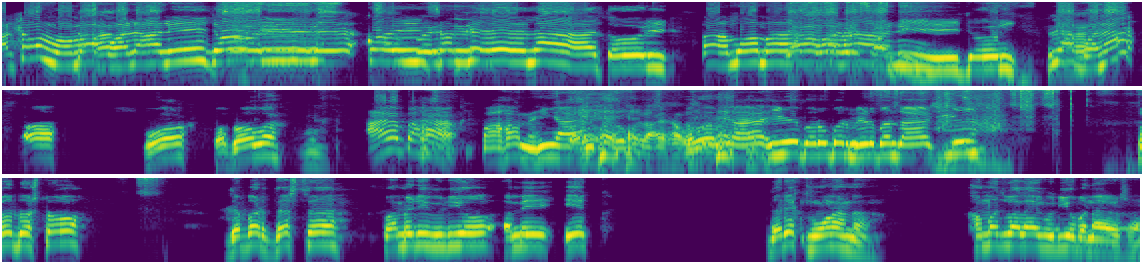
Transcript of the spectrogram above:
આ તો મમા ભલાની જોડી કોઈ ના તોડી. આ મોમા ભલાની જોડી. લે ભલા હા. ઓ બરાબર આયા પાહા. પાહા નહીં આયા. બરોબર આયા. હવે આયા છીએ બરોબર મેળબંધ આયા છીએ. તો દોસ્તો જબરદસ્ત કોમેડી વીડિયો અમે એક દરેક માણસને સમજવા લાયક વીડિયો બનાવ્યો છે.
